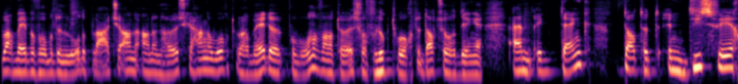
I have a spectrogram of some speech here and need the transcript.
waarbij bijvoorbeeld een lode plaatje aan, aan een huis gehangen wordt, waarbij de bewoner van het huis vervloekt wordt, dat soort dingen. En ik denk dat het in die sfeer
